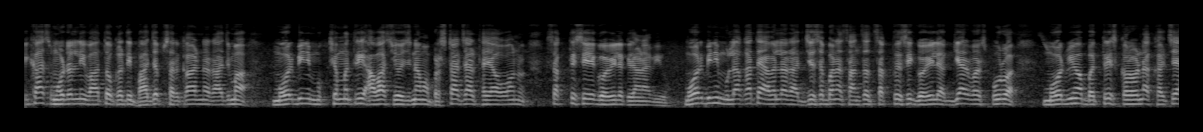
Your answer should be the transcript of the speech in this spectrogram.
વિકાસ મોડલની વાતો કરતી ભાજપ સરકારના રાજમાં મોરબીની મુખ્યમંત્રી આવાસ યોજનામાં ભ્રષ્ટાચાર થયા હોવાનું શક્તિસિંહ ગોહિલે જણાવ્યું. મોરબીની મુલાકાતે આવેલા રાજ્યસભાના સાંસદ શક્તિસિંહ ગોહિલે અગિયાર વર્ષ પૂર્વ મોરબીમાં બત્રીસ કરોડના ખર્ચે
